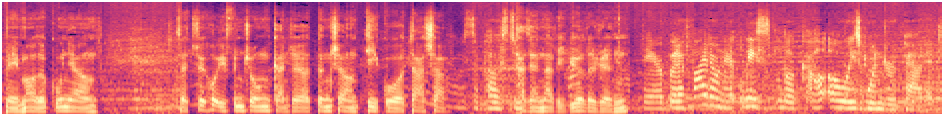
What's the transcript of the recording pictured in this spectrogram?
美貌的姑娘，在最后一分钟赶着要登上帝国大厦她在那里约了人。there, but if I don't at least look, I'll always wonder about it.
